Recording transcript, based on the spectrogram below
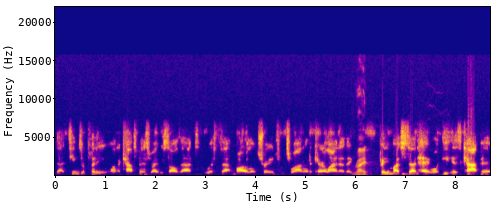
that teams are putting on a cap space right? We saw that with that Marleau trade from Toronto to Carolina. They right. pretty much said hey we'll eat his cap hit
